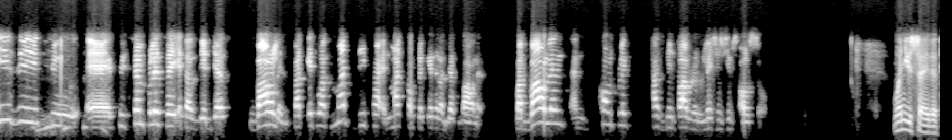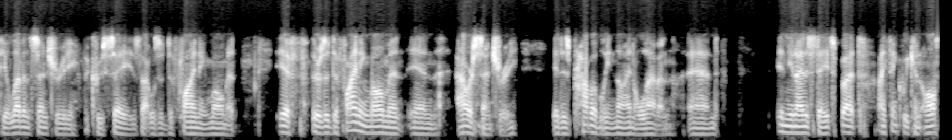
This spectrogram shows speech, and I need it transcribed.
easy to, uh, to simply say it has been just violence, but it was much deeper and much complicated than just violence. But violence and conflict has been part of the relationships also when you say that the 11th century, the Crusades, that was a defining moment, if there's a defining moment in our century, it is probably 9 11. And in the United States, but I think we can all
